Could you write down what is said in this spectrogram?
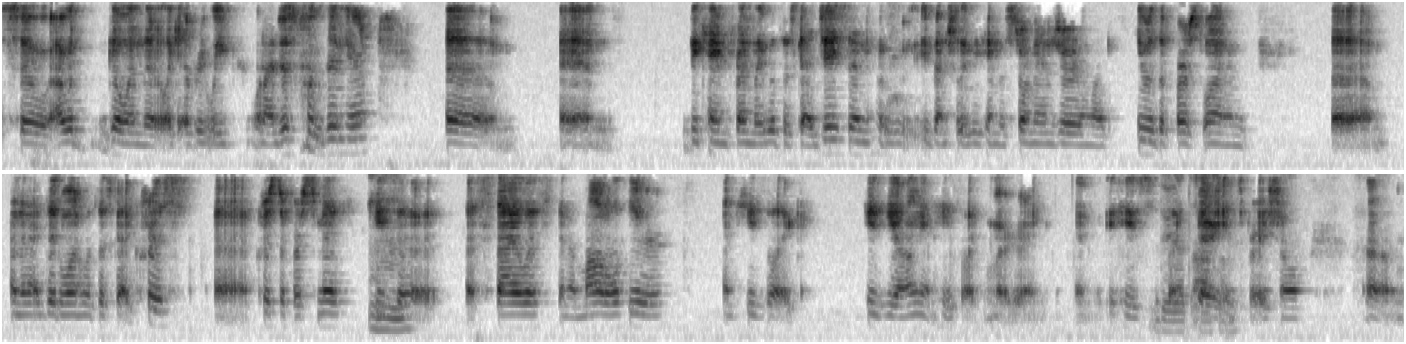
so I would go in there like every week when I just moved in here, um, and became friendly with this guy Jason, who eventually became the store manager, and like he was the first one, and um, and then I did one with this guy Chris, uh, Christopher Smith. He's a, a stylist and a model here, and he's like he's young and he's like murdering, and he's Dude, like very awesome. inspirational um,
